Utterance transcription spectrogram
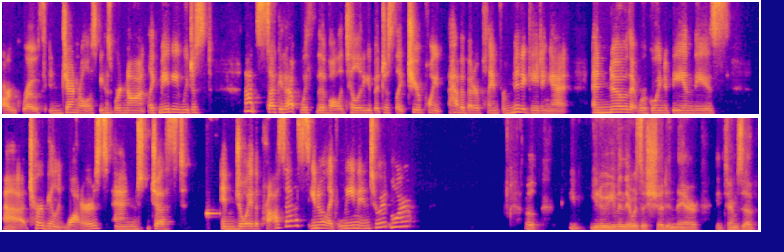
our growth in general is because we're not like maybe we just not suck it up with the volatility, but just like to your point, have a better plan for mitigating it and know that we're going to be in these uh, turbulent waters and just enjoy the process you know like lean into it more well you, you know even there was a should in there in terms of uh-huh.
